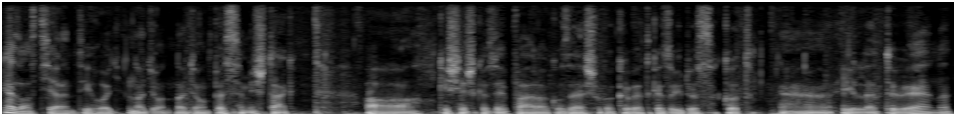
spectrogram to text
Ez azt jelenti, hogy nagyon-nagyon pessimisták a kis és középvállalkozások a következő időszakot illetően.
